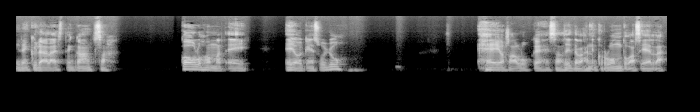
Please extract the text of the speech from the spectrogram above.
niiden kyläläisten kanssa. Kouluhommat ei, ei oikein suju. He ei osaa lukea, he saa siitä vähän niin kuin runtua siellä.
